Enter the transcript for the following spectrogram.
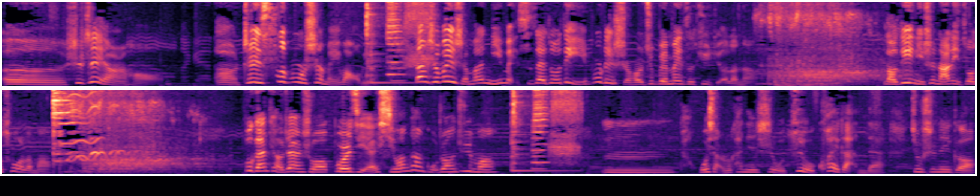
呃，是这样哈。嗯，这四步是没毛病，但是为什么你每次在做第一步的时候就被妹子拒绝了呢？老弟，你是哪里做错了吗？不敢挑战说，波儿姐喜欢看古装剧吗？嗯，我小时候看电视，我最有快感的就是那个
